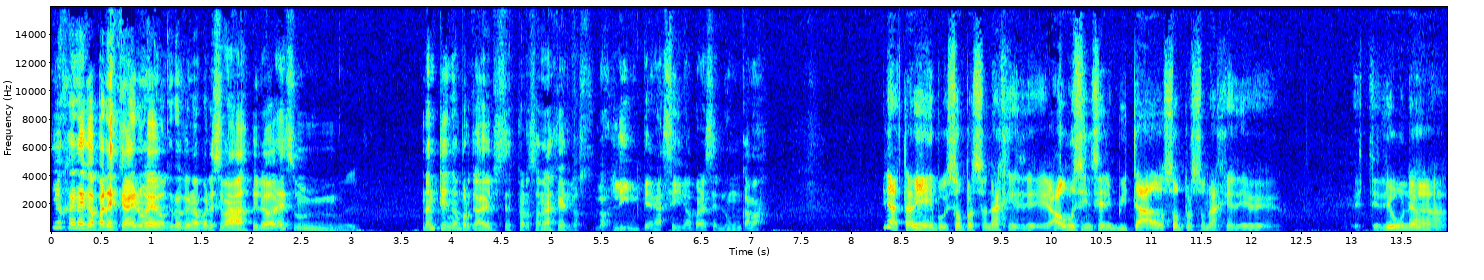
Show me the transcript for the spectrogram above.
Y ojalá que aparezca de nuevo, creo que no aparece más, pero es un... No entiendo por qué a veces personajes los, los limpian así, no aparecen nunca más. Mira, está bien, porque son personajes de. Aún sin ser invitados, son personajes de. Este, de una.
